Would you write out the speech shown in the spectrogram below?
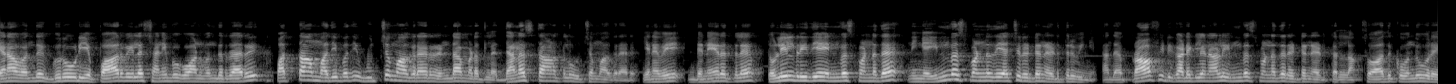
ஏன்னா வந்து குருவுடைய பார்வையில சனி பகவான் வந்துடுறாரு. பத்தாம் அதிபதி உச்சமாகிறாரு ரெண்டாம் இடத்துல. தனஸ்தானத்துல உச்சமாகிறாரு. எனவே இந்த நேரத்துல தொழில் ரீதியா இன்வெஸ்ட் பண்ணதை நீங்க இன்வெஸ்ட் பண்ணதையாச்சும் ரிட்டர்ன் எடுத்துருவீங்க. அந்த ப்ராஃபிட் கிடைக்கலனாலும் இன்வெஸ்ட் பண்ணதை ரிட்டர்ன் எடுத்துடலாம். ஸோ அதுக்கு வந்து ஒரு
